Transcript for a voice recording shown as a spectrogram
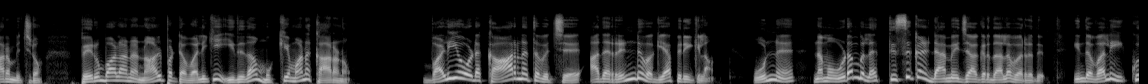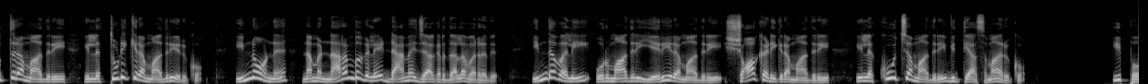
ஆரம்பிச்சிடும். பெரும்பாலான நாள்பட்ட வலிக்கு இதுதான் முக்கியமான காரணம். வலியோட காரணத்தை வச்சு அதை ரெண்டு வகையா பிரிக்கலாம். ஒன்னு நம்ம உடம்புல திசுக்கள் டேமேஜ் ஆகிறதால வருது இந்த வலி குத்துற மாதிரி இல்ல துடிக்கிற மாதிரி இருக்கும். இன்னொன்னு நம்ம நரம்புகளே டேமேஜ் ஆகிறதால வருது இந்த வலி ஒரு மாதிரி எரியற மாதிரி ஷாக் அடிக்கிற மாதிரி இல்ல கூச்ச மாதிரி வித்தியாசமா இருக்கும். இப்போ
